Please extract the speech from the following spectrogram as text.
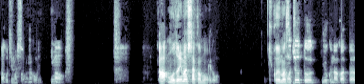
あ、落ちましたなんか俺、今、あ、戻りましたかもけ。ど、聞こえます？もうちょっと良くなかったら、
